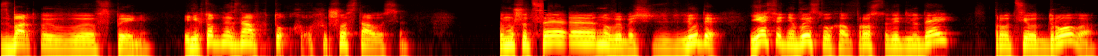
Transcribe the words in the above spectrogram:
з барткою в, в спині. І ніхто б не знав, хто що сталося. Тому що це, ну вибач, люди. Я сьогодні вислухав просто від людей про ці от дрова.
